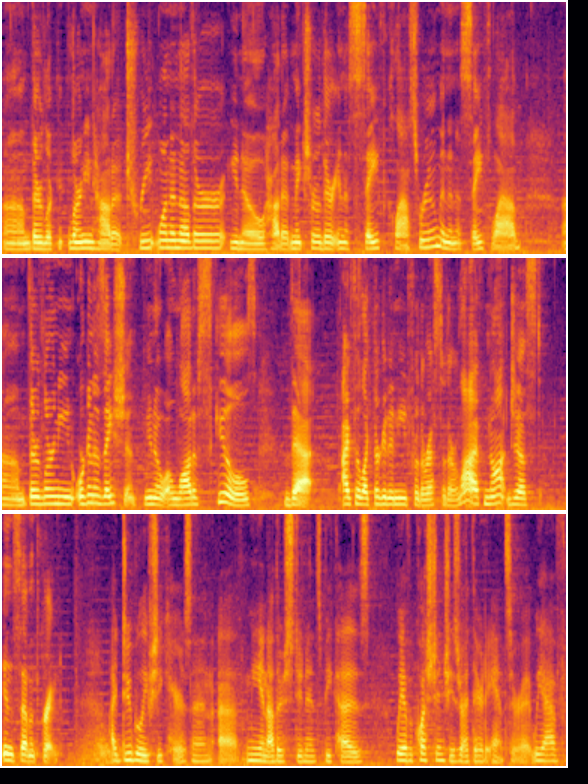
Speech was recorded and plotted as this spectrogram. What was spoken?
Um, they're learning how to treat one another, you know, how to make sure they're in a safe classroom and in a safe lab. Um, they're learning organization, you know, a lot of skills that I feel like they're going to need for the rest of their life, not just in seventh grade. I do believe she cares in uh, me and other students because we have a question, she's right there to answer it. We have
